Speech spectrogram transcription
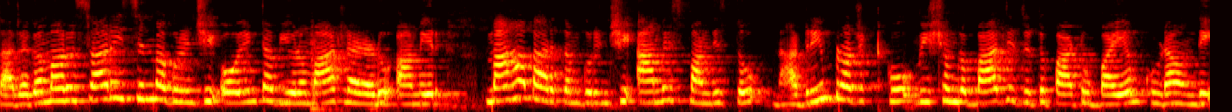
తాజాగా మరోసారి సినిమా గురించి ఓ ఇంటర్వ్యూలో మాట్లాడాడు ఆమీర్ మహాభారతం గురించి ఆమీర్ స్పందిస్తూ నా డ్రీమ్ ప్రాజెక్ట్కు విషయంలో బాధ్యతతో పాటు భయం కూడా ఉంది.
